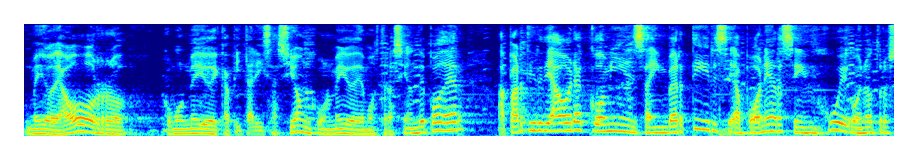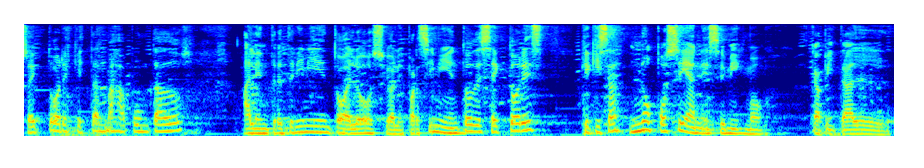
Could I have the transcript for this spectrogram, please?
un medio de ahorro, como un medio de capitalización, como un medio de demostración de poder, a partir de ahora comienza a invertirse, a ponerse en juego en otros sectores que están más apuntados al entretenimiento, al ocio, al esparcimiento de sectores que quizás no posean ese mismo capital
